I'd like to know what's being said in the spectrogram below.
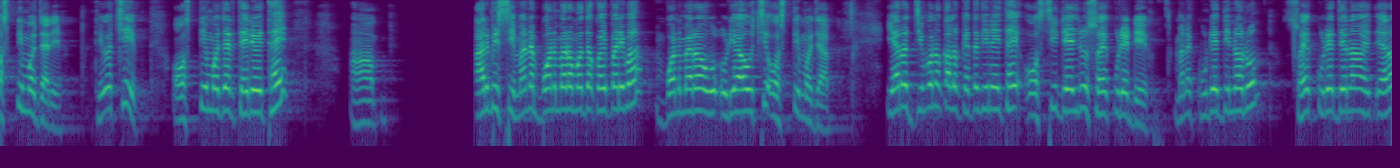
ଅସ୍ଥି ମଜାରେ ଠିକ୍ ଅଛି ଅସ୍ଥି ମଜାରେ ତିଆରି ହୋଇଥାଏ ଆର୍ ବି ସି ମାନେ ବନମେର ମଧ୍ୟ କହିପାରିବା ବନମେର ଓଡ଼ିଆ ହେଉଛି ଅସ୍ଥି ମଜା ଏହାର ଜୀବନକାଳ କେତେ ଦିନ ହେଇଥାଏ ଅଶୀ ଡେଜ୍ରୁ ଶହେ କୋଡ଼ିଏ ଡେ ମାନେ କୋଡ଼ିଏ ଦିନରୁ ଶହେ କୋଡ଼ିଏ ଦିନ ଏହାର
